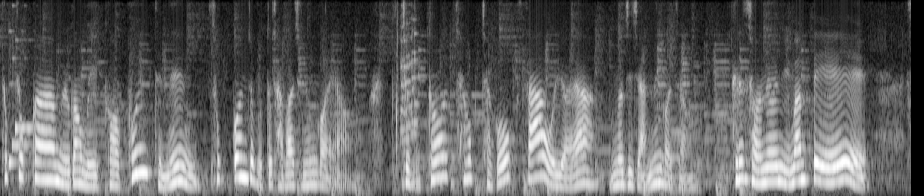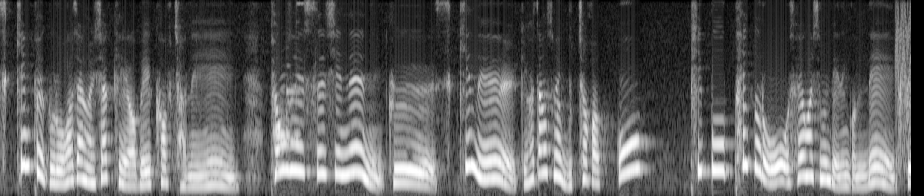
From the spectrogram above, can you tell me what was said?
촉촉한 물광 메이크업 포인트는 속건조부터 잡아주는 거예요. 기초부터 차곡차곡 쌓아 올려야 무너지지 않는 거죠. 그래서 저는 이맘때에 스킨팩으로 화장을 시작해요. 메이크업 전에. 평소에 쓰시는 그 스킨을 이렇게 화장솜에 묻혀갖고 피부 팩으로 사용하시면 되는 건데 그게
